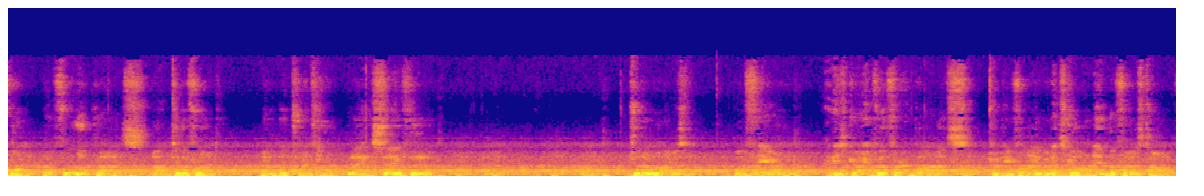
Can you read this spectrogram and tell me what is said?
One, a forward pass, up to the front. Number 20, blank save there. To the right, Orfeo, and he's going for a through pass. 25 minutes gone in the first half.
